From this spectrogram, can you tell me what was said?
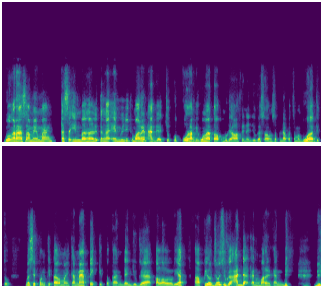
Gue ngerasa memang keseimbangan di tengah MU ini kemarin agak cukup kurang. Gue nggak tahu kemudian Alvin dan juga Song sependapat sama gue gitu. Meskipun kita memainkan Matic gitu kan. Dan juga kalau lo lihat uh, Phil Jones juga ada kan kemarin kan di di,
